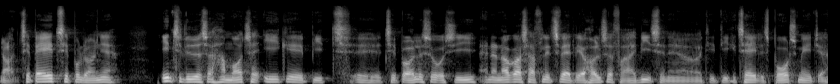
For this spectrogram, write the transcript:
Nå, tilbage til Bologna. Indtil videre så har Motta ikke bidt øh, til bolle, så at sige. Han har nok også haft lidt svært ved at holde sig fra aviserne og de digitale sportsmedier,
